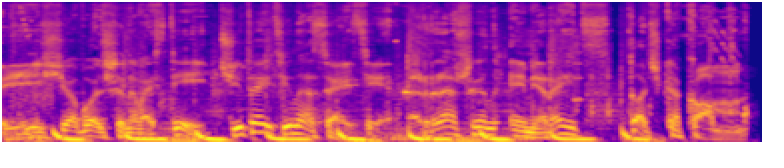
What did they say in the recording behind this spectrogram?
Еще больше новостей читайте на сайте RussianEmirates.com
